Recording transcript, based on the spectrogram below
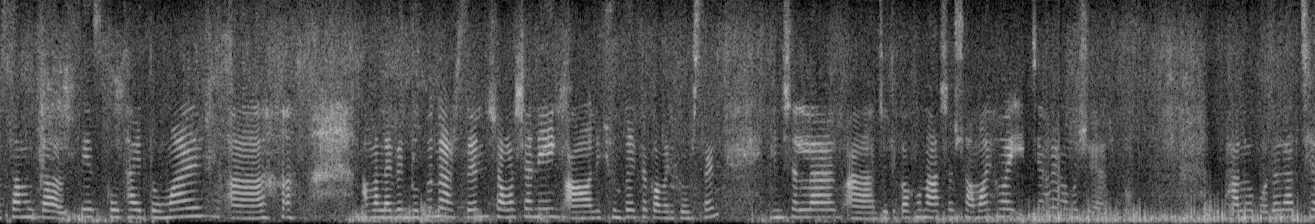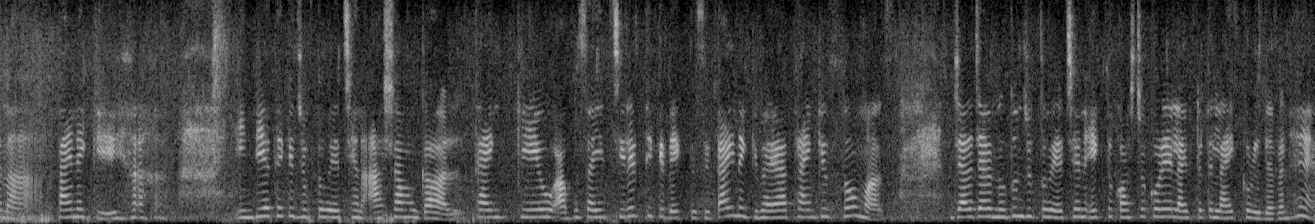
আসাম গার্ল ফেস কোথায় তোমার? আমার লাইভে নতুন আসছেন, সমস্যা নেই। অনেক সুন্দর একটা কমেন্ট করছেন। ইনশাল্লাহ যদি কখনো আসার সময় হয়, ইচ্ছা হয় অবশ্যই আসব। ভালো বোঝা যাচ্ছে না, তাই নাকি? ইন্ডিয়া থেকে যুক্ত হয়েছেন Assam girl. Thank you Abu Saeed Sylhet থেকে দেখতেছি, তাই নাকি ভাইয়া? থ্যাংক ইউ সো মাচ যারা যারা নতুন যুক্ত হয়েছেন, একটু কষ্ট করে লাইভটাতে লাইক করে দেবেন হ্যাঁ?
